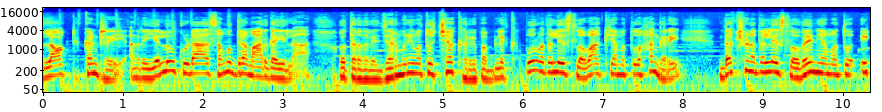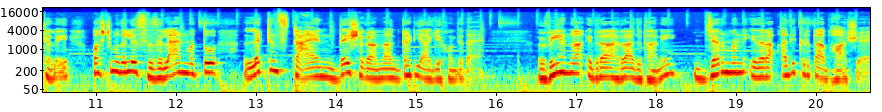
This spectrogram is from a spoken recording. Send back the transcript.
ಲಾಕ್ಡ್ ಕಂಟ್ರಿ, ಅಂದ್ರೆ ಎಲ್ಲೂ ಕೂಡ ಸಮುದ್ರ ಮಾರ್ಗ ಇಲ್ಲ. ಉತ್ತರದಲ್ಲಿ ಜರ್ಮನಿ ಮತ್ತು ಚೆಕ್ ರಿಪಬ್ಲಿಕ್, ಪೂರ್ವದಲ್ಲಿ ಸ್ಲೋವಾಕಿಯಾ ಮತ್ತು ಹಂಗರಿ, ದಕ್ಷಿಣದಲ್ಲಿ ಸ್ಲೋವೇನಿಯಾ ಮತ್ತು ಇಟಲಿ, ಪಶ್ಚಿಮದಲ್ಲಿ ಸ್ವಿಟ್ಜರ್ಲ್ಯಾಂಡ್ ಮತ್ತು ಲೆಟಿನ್ಸ್ಟೈನ್ ದೇಶಗಳನ್ನ ಗಡಿಯಾಗಿ ಹೊಂದಿದೆ. ವಿಯೆನ್ನಾ ಇದರ ರಾಜಧಾನಿ, ಜರ್ಮನ್ ಇದರ ಅಧಿಕೃತ ಭಾಷೆ.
